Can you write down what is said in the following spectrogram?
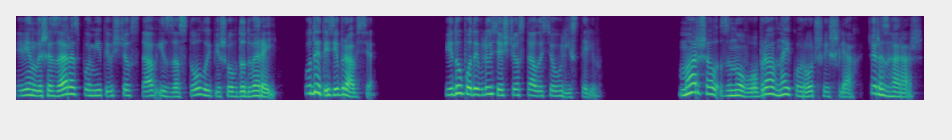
Він лише зараз помітив, що встав із за столу і пішов до дверей. Куди ти зібрався? Піду подивлюся, що сталося у лістерів. Маршал знову обрав найкоротший шлях через гараж.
